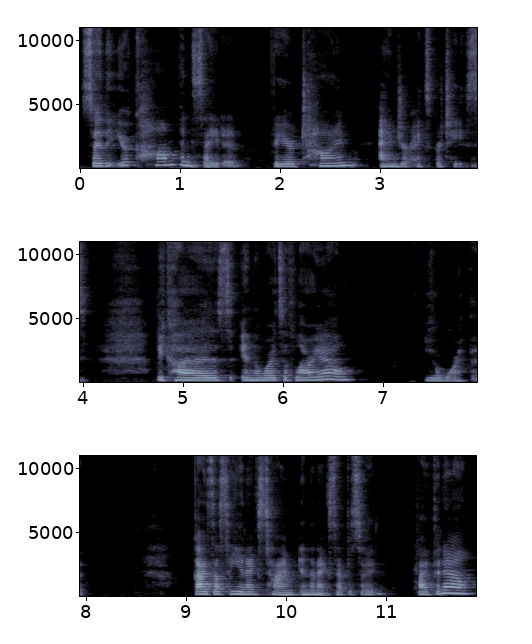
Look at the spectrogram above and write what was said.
so that you're compensated for your time and your expertise. Because, in the words of L'Oreal, you're worth it. Guys, I'll see you next time in the next episode. Bye for now.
